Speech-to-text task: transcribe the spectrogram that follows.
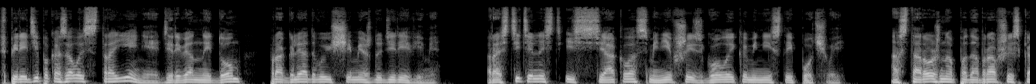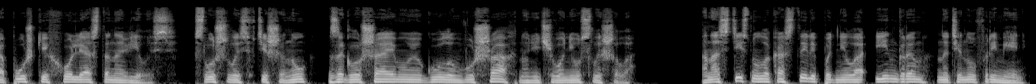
Впереди показалось строение, деревянный дом, проглядывающий между деревьями. Растительность иссякла, сменившись голой каменистой почвой. Осторожно подобравшись к опушке, Холли остановилась, вслушалась в тишину, заглушаемую гулом в ушах, но ничего не услышала. Она стиснула костыль и подняла Ингрэм, натянув ремень,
